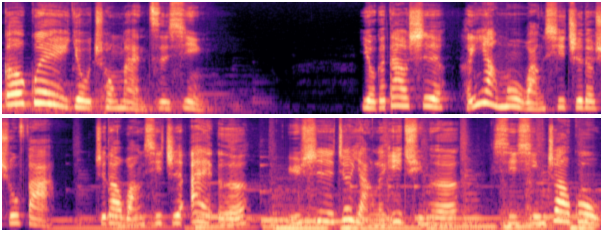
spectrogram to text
高贵又充满自信。有个道士很仰慕王羲之的书法。知道王羲之爱鹅，于是就养了一群鹅，悉心照顾，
